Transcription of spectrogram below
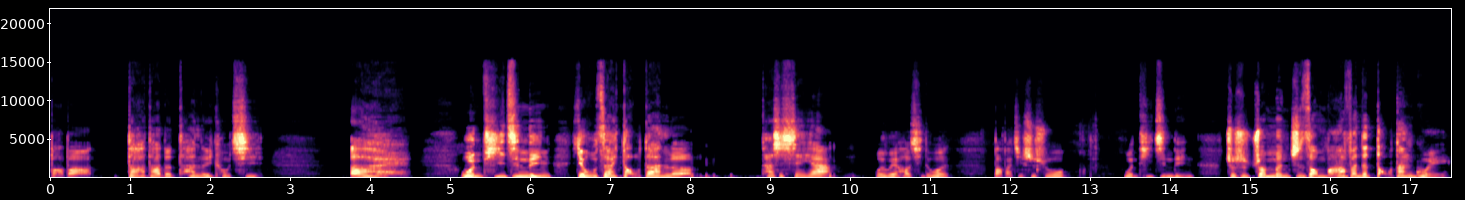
爸爸大大的叹了一口气：“唉，问题精灵又在捣蛋了。”他是谁呀？微微好奇的问。爸爸解释说。问题精灵就是专门制造麻烦的捣蛋鬼，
